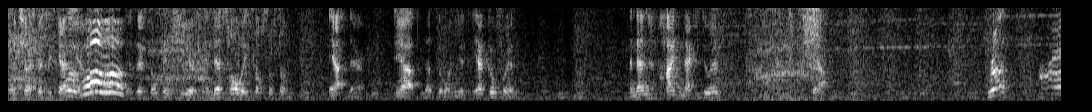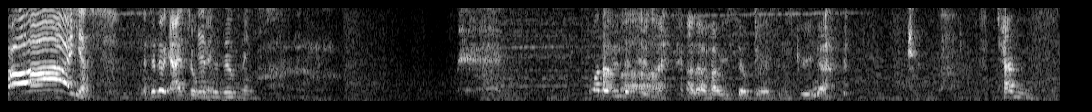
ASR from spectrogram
Let me check as you can. Whoa. yeah. Whoa. Is there something here in this hallway? Stop, stop, stop. Yeah, there. yeah, That's the one you. Yeah, go for it. And then hide next to it. Yeah. Run. ah, yes. Is it? Yeah, it's opening. Yes, it's opening. What are we Come doing? I love how he's so close to the screen now. Tense.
